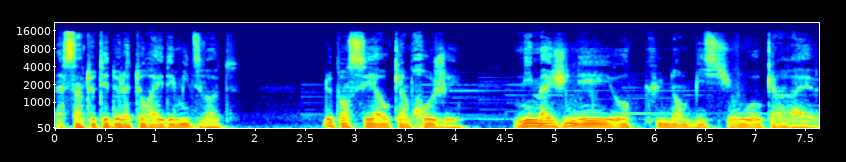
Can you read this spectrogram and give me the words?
la sainteté de la Torah et des mitzvot. Ne pensez à aucun projet, n'imaginez aucune ambition, aucun rêve.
